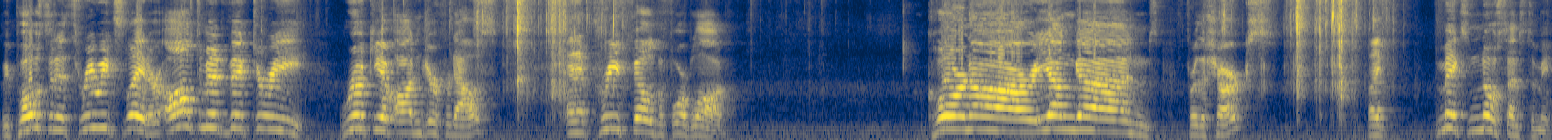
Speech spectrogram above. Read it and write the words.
We posted it three weeks later. Ultimate victory, rookie of Oettinger for Dallas. And it pre-filled before blog. Corner Young Guns for the Sharks. Like, makes no sense to me.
